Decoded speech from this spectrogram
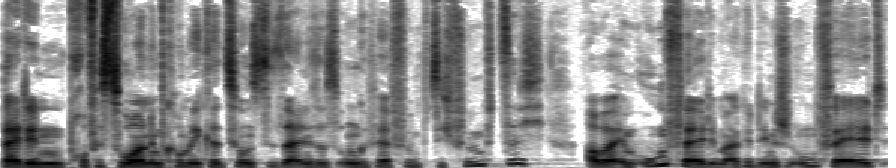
bei den Professoren im Kommunikationsdesign ist es ungefähr 50-50. Aber im Umfeld, im akademischen Umfeld,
